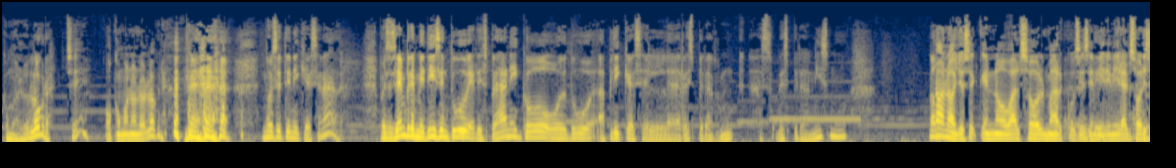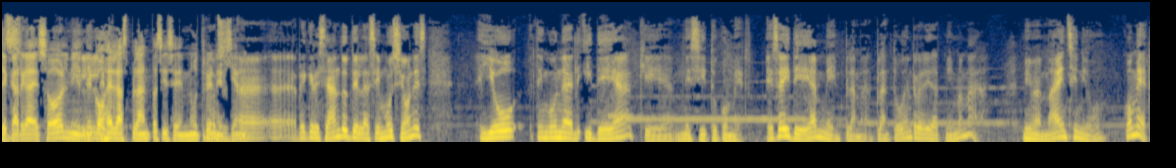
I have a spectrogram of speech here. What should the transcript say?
¿Cómo lo logra? Sí. ¿O cómo no lo logra? no se tiene que hacer nada. Pues siempre me dicen, tú eres pránico o tú aplicas el respirar, respiranismo. No. No, no, yo sé que no va al sol, Marcus, y se Eh, mira, mira el sol y se carga de sol, ni el- le coge las plantas y se nutre Entonces, energía. no. ah, ah, regresando de las emociones, yo tengo una idea que necesito comer. Esa idea me plantó en realidad mi mamá. Mi mamá enseñó a comer,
